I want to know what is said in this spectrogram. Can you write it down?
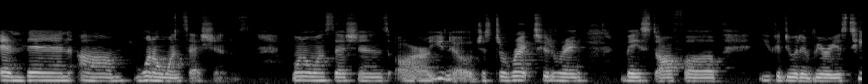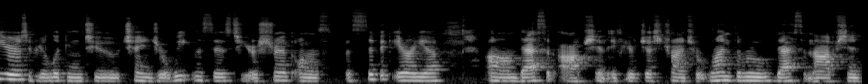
And then um, one-on-one sessions. One-on-one sessions are, you know, just direct tutoring based off of you could do it in various tiers if you're looking to change your weaknesses to your strength on a specific area. Um, that's an option. If you're just trying to run through, that's an option.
